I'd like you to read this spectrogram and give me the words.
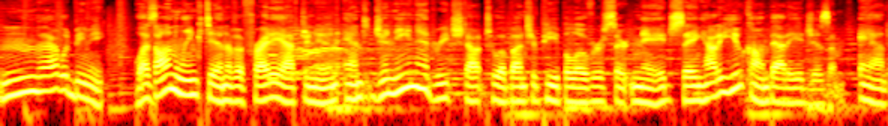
Mm, that would be me. Was on LinkedIn of a Friday afternoon, and Janine had reached out to a bunch of people over a certain age saying, How do you combat ageism? And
